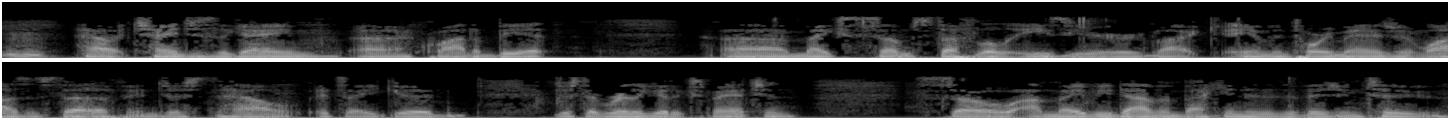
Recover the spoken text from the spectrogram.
Mhm. How it changes the game uh, quite a bit. Uh, makes some stuff a little easier, like inventory management wise and stuff, and just how it's a good, just a really good expansion. So I may be diving back into the Division Two.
